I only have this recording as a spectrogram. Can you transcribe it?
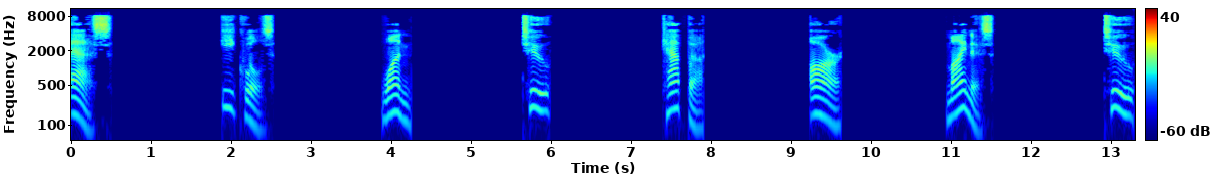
S equals 1 2 kappa r minus 2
